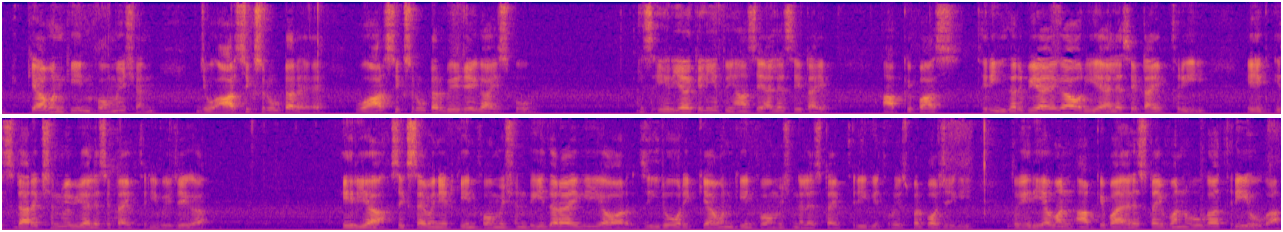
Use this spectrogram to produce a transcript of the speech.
इक्यावन की इंफॉर्मेशन जो आर सिक्स रूटर है, वो आर सिक्स रूटर भेजेगा इसको, इस एरिया के लिए तो यहाँ से एस टाइप आपके पास थ्री इधर भी आएगा और ये L S A type three एक इस डायरेक्शन में भी L S A type three भेजेगा। एरिया सिक्स सेवन एट की इन्फॉर्मेशन भी इधर आएगी और ज़ीरो और इक्यावन की इन्फॉर्मेशन एल टाइप थ्री के थ्रू इस पर पहुँचेगी। तो एरिया वन आपके पास एल टाइप वन होगा थ्री होगा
